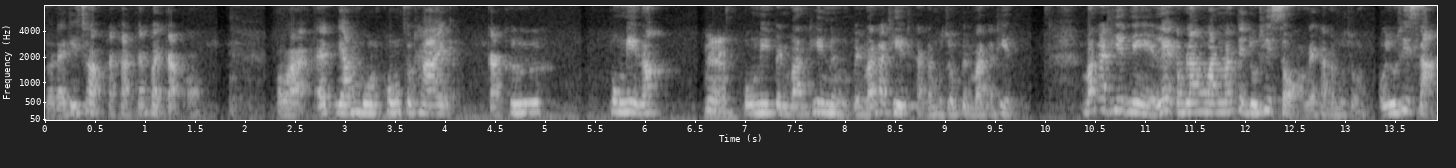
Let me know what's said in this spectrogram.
ตัวไหนที่ชอบคักๆก็ค่อยกลับออก เพราะว่าแอดย้ำบนโค้งสุดท้ายก็คือพรุ่งนี้เนาะแม่นพรุ่งนี้เป็นวันที่หนึ่งเป็นวันอาทิตย์ค่ะท่านผู้ชมเป็นวันอาทิตย์ วันอาทิตย์นี่เลขกำลังวันมันจะอยู่ที่สองเลยค่ะท่านผู้ชมโอ้อยู่ที่สาม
